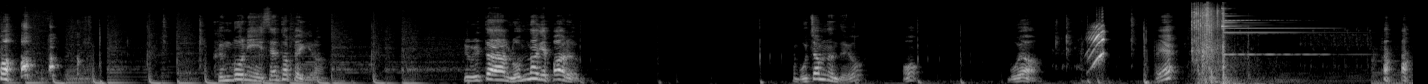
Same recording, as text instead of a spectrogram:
근본이 센터백이라 그리고 일단 롯나게 빠름 못 잡는데요? 어? 뭐야? 예?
